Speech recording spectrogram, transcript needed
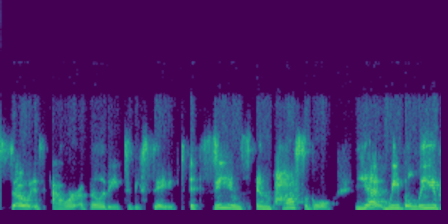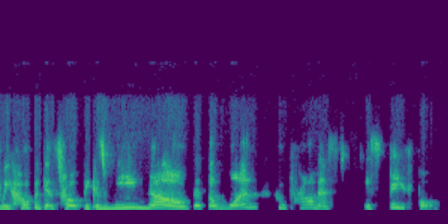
so is our ability to be saved. It seems impossible, yet we believe, we hope against hope because we know that the one who promised is faithful,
